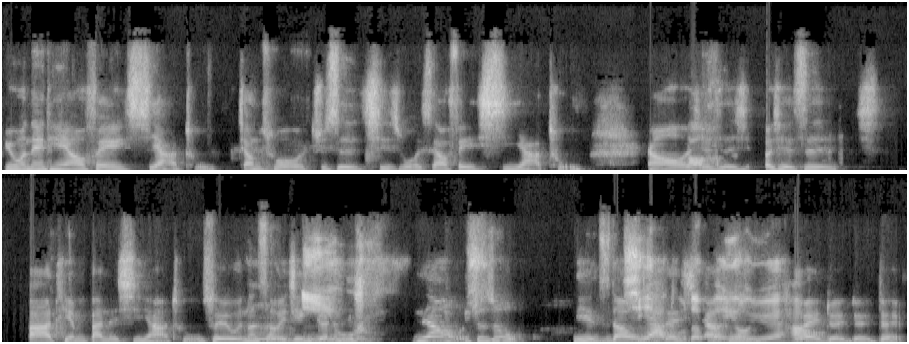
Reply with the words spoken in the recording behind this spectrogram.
因为我那天要飞西雅图，讲错，就是其实我是要飞西雅图，然后而且是、oh. 而且是。八天班的西雅图，所以我那时候已经跟 你知道，就是你也知道我们在西雅图，的朋友约好，对对对对，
